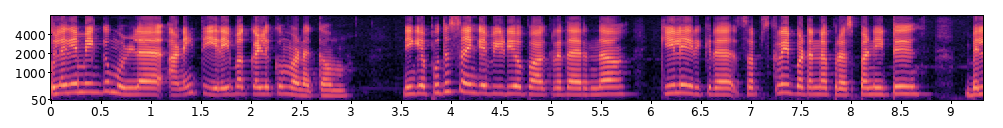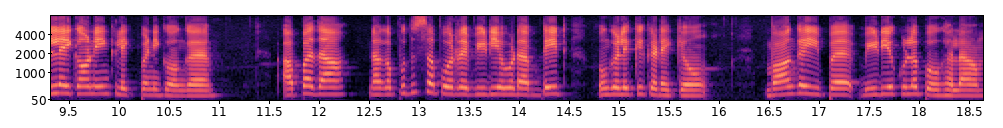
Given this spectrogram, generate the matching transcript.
உலகமெங்கும் உள்ள அனைத்து இறைமக்களுக்கும் வணக்கம். நீங்கள் புதுசாக எங்கள் வீடியோ பார்க்குறதா இருந்தால் கீழே இருக்கிற சப்ஸ்கிரைப் பட்டனை ப்ரெஸ் பண்ணிவிட்டு பெல் ஐக்கானையும் கிளிக் பண்ணிக்கோங்க. அப்போ தான் நாங்கள் புதுசாக போடுற வீடியோவோட அப்டேட் உங்களுக்கு கிடைக்கும். வாங்க இப்போ வீடியோக்குள்ளே போகலாம்.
